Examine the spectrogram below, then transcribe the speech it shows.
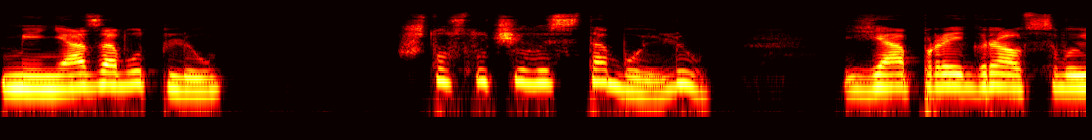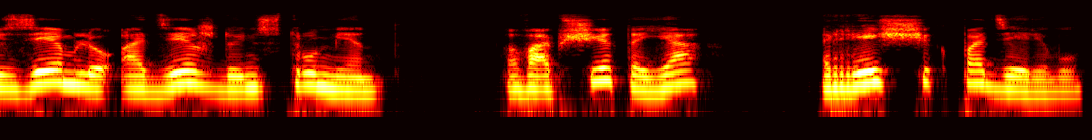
Меня зовут Лю. Что случилось с тобой, Лю? Я проиграл свою землю, одежду, инструмент. Вообще-то я резчик по дереву.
